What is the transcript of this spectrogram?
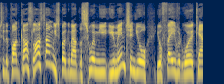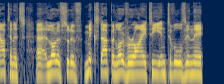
to the podcast. Last time we spoke about the swim, you, you mentioned your your favorite workout, and it's uh, a lot of sort of mixed up and a lot of variety intervals in there.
